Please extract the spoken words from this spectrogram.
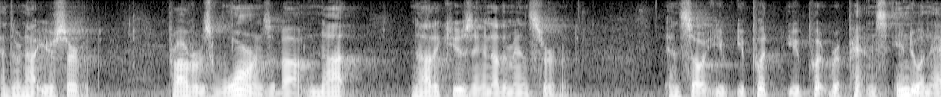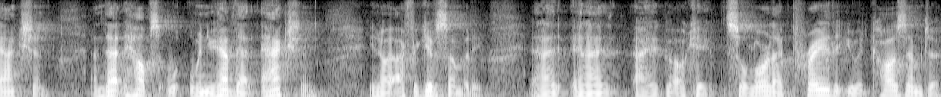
and they're not your servant. Proverbs warns about not, not accusing another man's servant. And so you, you, put, you put repentance into an action, and that helps when you have that action. You know, I forgive somebody, and I, and I, I go, okay, so Lord, I pray that you would cause them to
